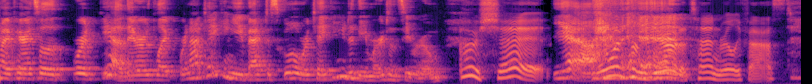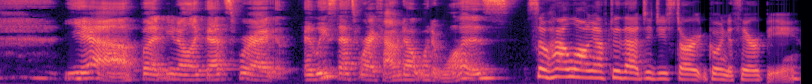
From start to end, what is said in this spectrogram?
my parents were, were yeah they were like we're not taking you back to school we're taking you to the emergency room Oh shit. yeah They went from zero to ten really fast. yeah but you know like that's where I at least that's where I found out what it was So how long after that did you start going to therapy?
